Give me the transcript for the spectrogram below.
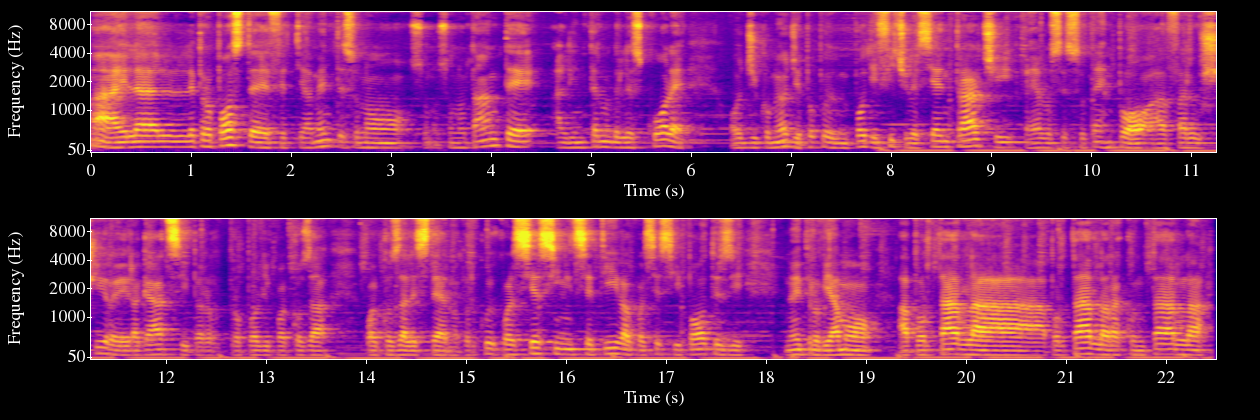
Ma il, le proposte effettivamente sono, sono, sono, tante all'interno delle scuole, oggi come oggi è proprio un po' difficile sia entrarci e allo stesso tempo a fare uscire i ragazzi per proporgli qualcosa, qualcosa all'esterno, per cui qualsiasi iniziativa, qualsiasi ipotesi noi proviamo a portarla, a portarla, a raccontarla,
